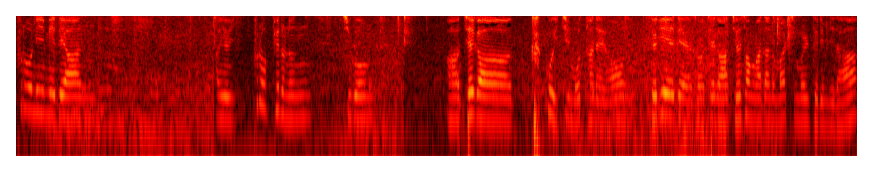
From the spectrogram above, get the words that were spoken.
프로님에 대한 프로필은 지금 아, 제가 갖고 있지 못하네요. 여기에 대해서 제가 죄송하다는 말씀을 드립니다.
